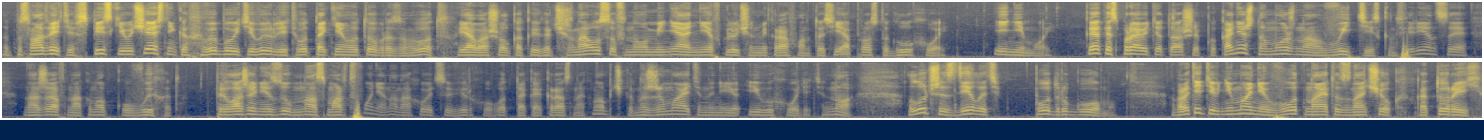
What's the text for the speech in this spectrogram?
Вот посмотрите, в списке участников вы будете выглядеть вот таким вот образом. Вот я вошел как Игорь Черноусов, но у меня не включен микрофон. То есть я просто глухой и не мой. Как исправить эту ошибку? Конечно, можно выйти из конференции, нажав на кнопку «Выход». Приложение Zoom на смартфоне, она находится вверху. Вот такая красная кнопочка. Нажимаете на нее и выходите. Но лучше сделать по-другому. Обратите внимание вот на этот значок, который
